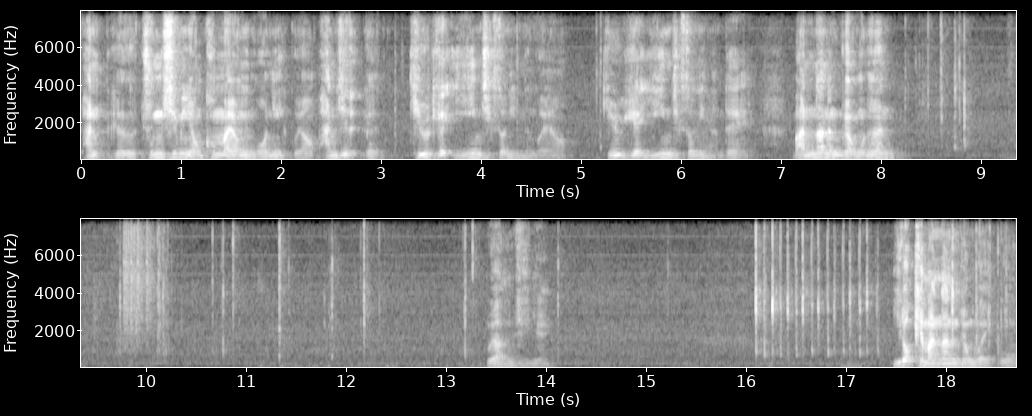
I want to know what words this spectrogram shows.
반, 그 중심이 0,0인 원이 있고요. 반지, 그 기울기가 2인 직선이 있는 거예요. 기울기가 2인 직선이 있는데 만나는 경우는 왜 안 움직이냐? 이렇게 만나는 경우가 있고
